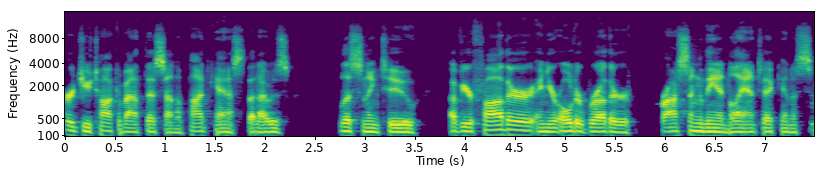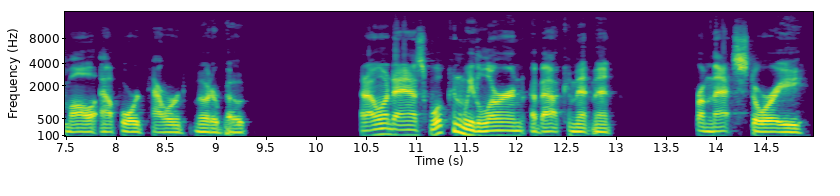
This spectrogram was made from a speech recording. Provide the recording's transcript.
heard you talk about this on a podcast that I was listening to of your father and your older brother crossing the Atlantic in a small outboard powered motorboat. And I wanted to ask, what can we learn about commitment from that story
